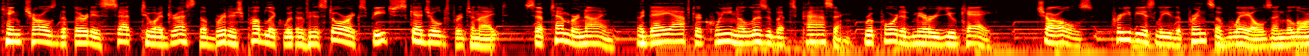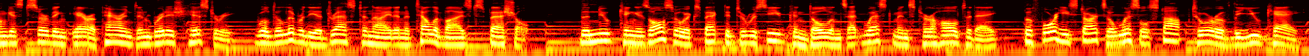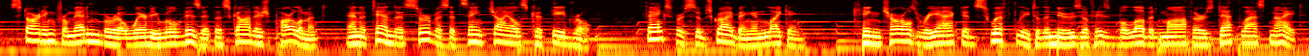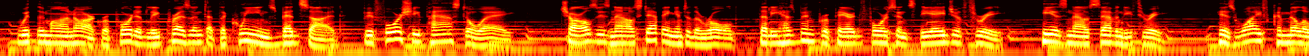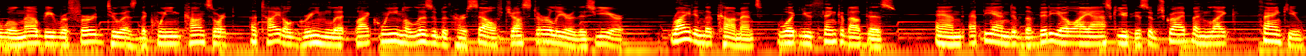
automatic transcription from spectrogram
King Charles III is set to address the British public with a historic speech scheduled for tonight, September 9, a day after Queen Elizabeth's passing, reported Mirror UK. Charles, previously the Prince of Wales and the longest-serving heir apparent in British history, will deliver the address tonight in a televised special. The new king is also expected to receive condolence at Westminster Hall today before he starts a whistle-stop tour of the UK, starting from Edinburgh where he will visit the Scottish Parliament and attend a service at St Giles Cathedral. Thanks for subscribing and liking. King Charles reacted swiftly to the news of his beloved Mother's death last night, with the monarch reportedly present at the Queen's bedside before she passed away. Charles is now stepping into the role that he has been prepared for since the age of three. He is now 73. His wife Camilla will now be referred to as the Queen Consort, a title greenlit by Queen Elizabeth herself just earlier this year. Write in the comments what you think about this. And at the end of the video I ask you to subscribe and like, thank you.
